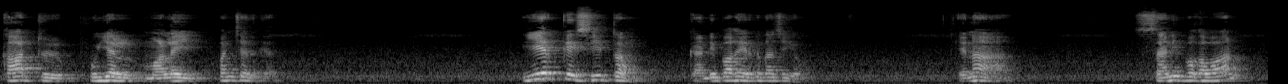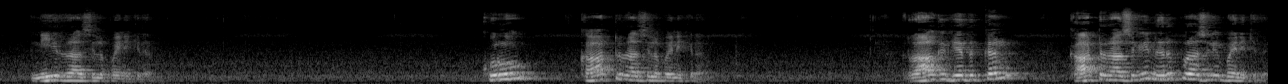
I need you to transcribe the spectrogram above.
காற்று புயல் மழை பஞ்சம் இருக்காது. இயற்கை சீற்றம் கண்டிப்பாக இருக்கத்தான் செய்யும். ஏன்னா சனி பகவான் நீர் ராசியில் பயணிக்கிறார். குரு காற்று ராசியில் பயணிக்கிறார். ராகு கேதுக்கள் காற்று ராசிலையும் நெருப்பு ராசிலையும் பயணிக்குது.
